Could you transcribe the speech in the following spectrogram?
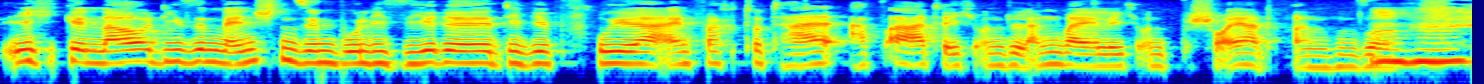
ich genau diese Menschen symbolisiere, die wir früher einfach total abartig und langweilig und bescheuert fanden. So. Mhm.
